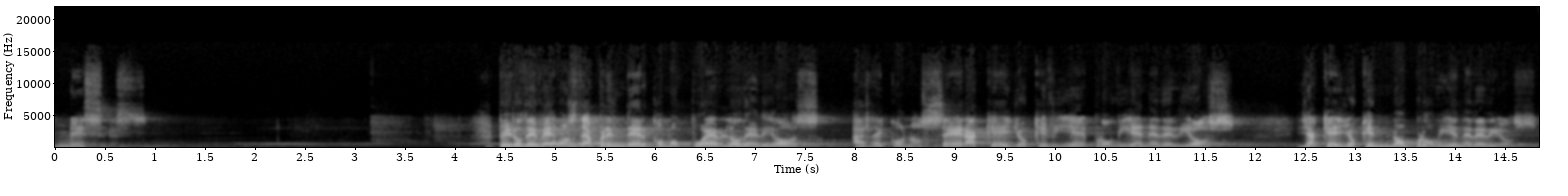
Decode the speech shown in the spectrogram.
meses. Pero debemos de aprender como pueblo de Dios a reconocer aquello que proviene de Dios y aquello que no proviene de Dios.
